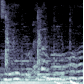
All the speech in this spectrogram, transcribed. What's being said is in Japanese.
do evermore.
